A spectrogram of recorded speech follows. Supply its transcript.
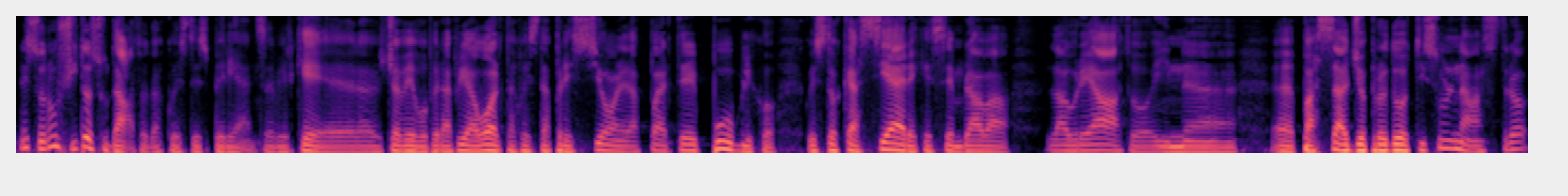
ne sono uscito sudato da questa esperienza perché eh, avevo per la prima volta questa pressione da parte del pubblico, questo cassiere che sembrava laureato in eh, eh passaggio prodotti sul nastro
